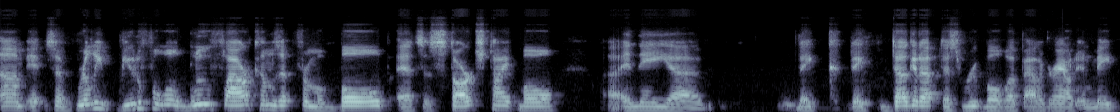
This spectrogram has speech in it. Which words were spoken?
Um, it's a really beautiful little blue flower, comes up from a bulb. It's a starch type bulb, uh, and they uh, they they dug it up this root bulb up out of the ground and made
